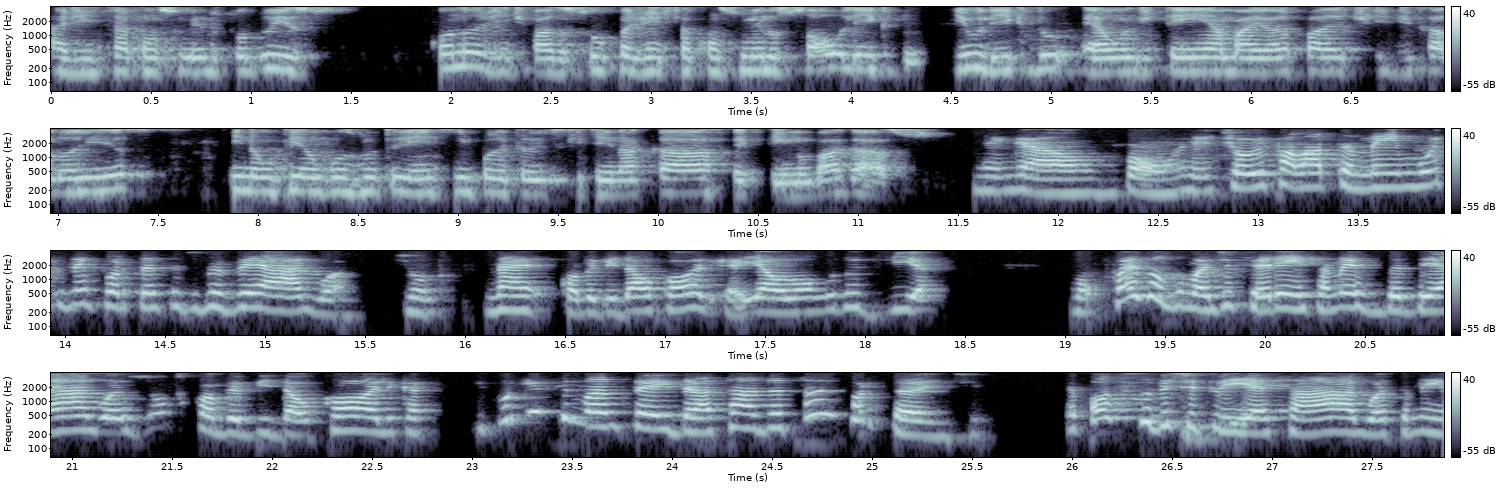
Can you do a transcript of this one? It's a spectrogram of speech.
a gente está consumindo tudo isso. Quando a gente faz o suco, a gente está consumindo só o líquido. E o líquido é onde tem a maior parte de calorias e não tem alguns nutrientes importantes que tem na casca, que tem no bagaço. Legal. Bom, a gente ouve falar também muito da importância de beber água junto né, com a bebida alcoólica e ao longo do dia. Bom, faz alguma diferença mesmo beber água junto com a bebida alcoólica? E por que se manter hidratado é tão importante? Eu posso substituir essa água também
